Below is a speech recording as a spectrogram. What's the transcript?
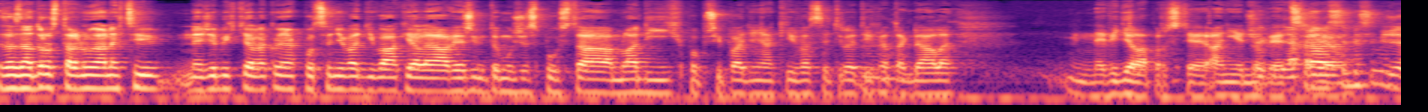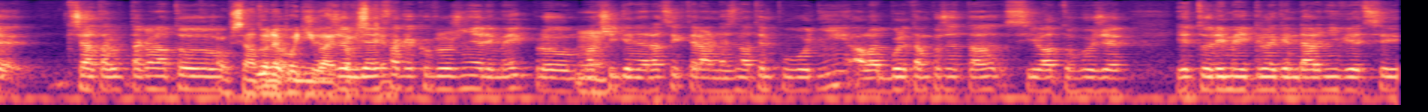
Zase na druhou stranu já nechci, ne že bych chtěl jako nějak podceňovat diváky, ale já věřím tomu, že spousta mladých, po případě nějakých 20 letých a Mhm. tak dále, neviděla prostě ani jednu Však věc. já právě že si myslím, že třeba tak, takhle na to A už se na to nepodívají že, že prostě. udělají fakt jako vyloženě remake pro Hmm. mladší generaci, která nezná ten původní, ale bude tam pořád ta síla toho, že je to remake legendární věci,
